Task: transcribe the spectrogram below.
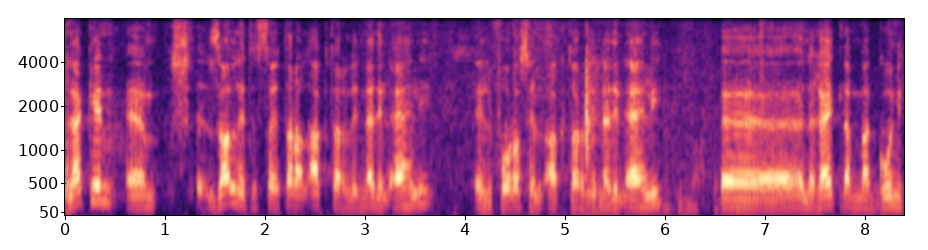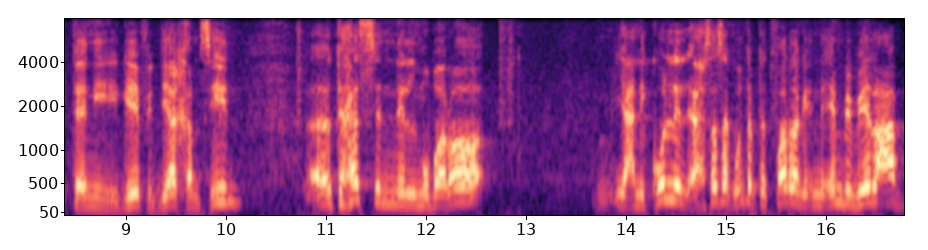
لكن ظلت السيطرة الاكثر للنادي الأهلي الفرص الاكثر للنادي الأهلي. آه لغاية لما الجون الثاني جه في الدقيقة 50 آه تحس إن المباراة يعني كل إحساسك وأنت بتتفرج إن انبي بيلعب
